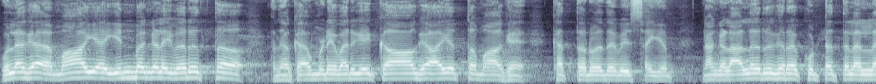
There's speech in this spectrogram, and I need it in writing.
உலக மாய இன்பங்களை வெறுத்த அந்த நம்முடைய வருகைக்காக ஆயத்தமாக கத்தர் உதவி செய்யும். நாங்கள் அலறுகிற கூட்டத்தில் அல்ல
